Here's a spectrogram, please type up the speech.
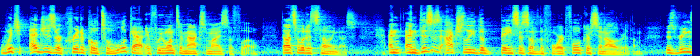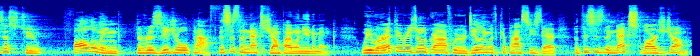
which edges are critical to look at if we want to maximize the flow. That's what it's telling us. And, and this is actually the basis of the Ford-Fulkerson algorithm. This brings us to following the residual path. This is the next jump I want you to make. We were at the original graph, we were dealing with capacities there, but this is the next large jump.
